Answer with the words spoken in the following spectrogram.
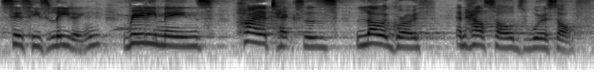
says he's leading really means higher taxes, lower growth and households worse off?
